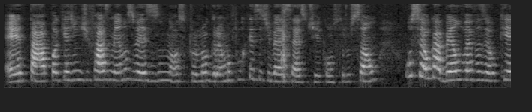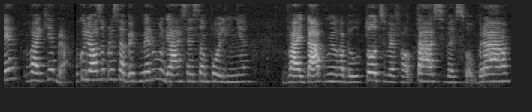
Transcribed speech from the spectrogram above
é a etapa que a gente faz menos vezes no nosso cronograma, porque se tiver excesso de reconstrução, o seu cabelo vai fazer o quê? Vai quebrar. Tô curiosa para saber, em primeiro lugar, se essa ampolinha vai dar pro meu cabelo todo, se vai faltar, se vai sobrar.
